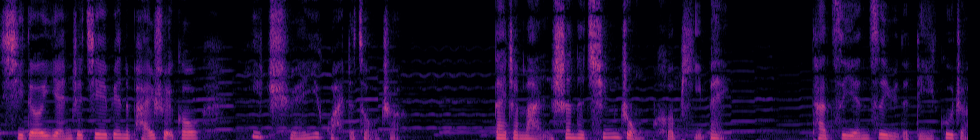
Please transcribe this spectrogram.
西德沿着街边的排水沟。一瘸一拐地走着，带着满身的青肿和疲惫，他自言自语地嘀咕着：“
